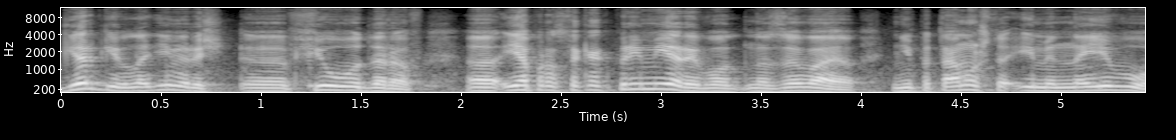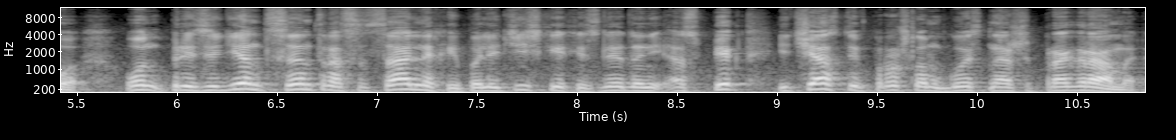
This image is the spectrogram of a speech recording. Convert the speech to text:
Георгий Владимирович Федоров. Я просто как пример его называю, не потому что именно его. Он президент Центра социальных и политических исследований «Аспект» и частый в прошлом гость нашей программы.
